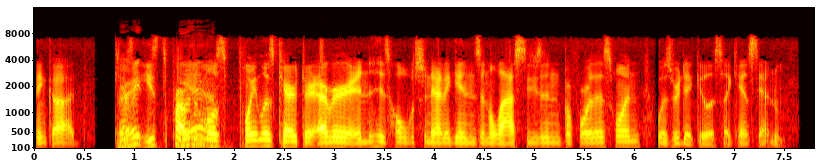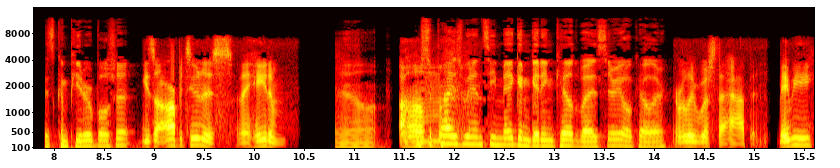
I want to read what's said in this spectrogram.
Thank God. He's- Right? He's probably Yeah. the most pointless character ever, and his whole shenanigans in the last season before this one was ridiculous. I can't stand him. His computer bullshit. He's an opportunist, and I hate him. Yeah. Um, I'm surprised we didn't see Megan getting killed by a serial killer. I really wish that happened. Maybe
